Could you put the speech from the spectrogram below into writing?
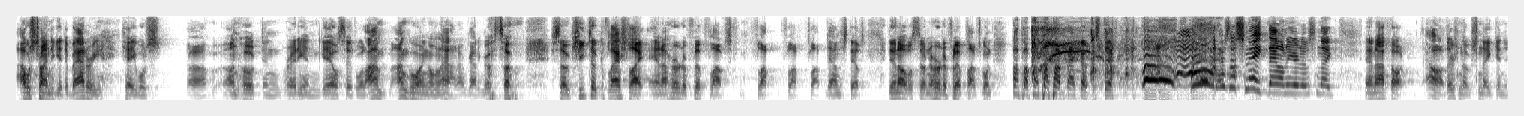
I was trying to get the battery cables uh, unhooked and ready, and Gail said, "Well, I'm I'm going on out. I've got to go." So, so she took the flashlight, and I heard her flip flops flop flop flop down the steps. Then all of a sudden, I heard her flip flops going pop pop pop pop pop back up the steps. ah, ah, there's a snake down here. There's a snake, and I thought, oh, there's no snake in the,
